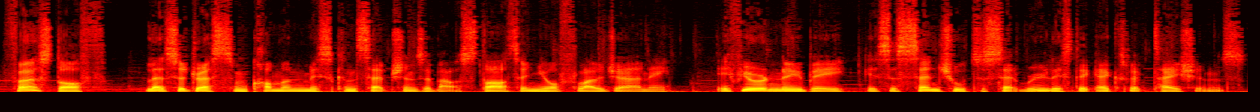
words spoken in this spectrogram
First off, let's address some common misconceptions about starting your flow journey. If you're a newbie, it's essential to set realistic expectations.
